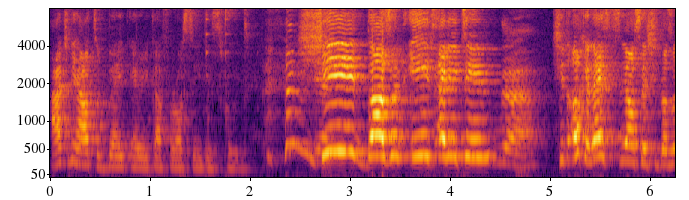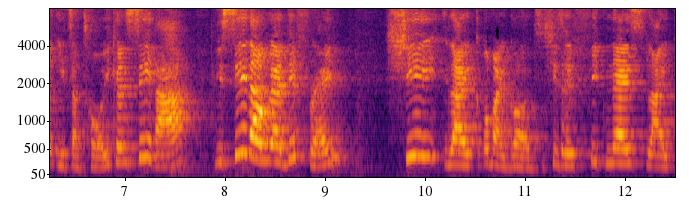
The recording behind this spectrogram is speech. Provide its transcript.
I actually have to beg Erica for us to eat this food. She doesn't eat anything. Yeah. She okay. Let's just say she doesn't eat at all. You can see her. You see that we are different. She like oh my god. She's a fitness like.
